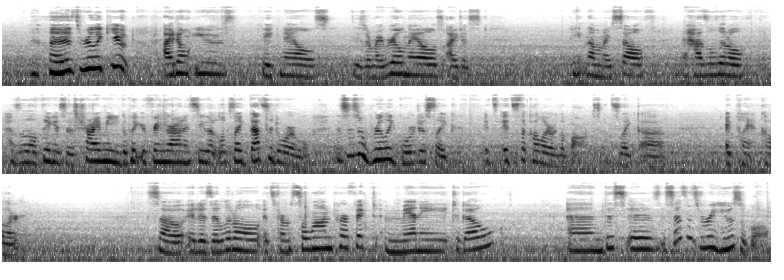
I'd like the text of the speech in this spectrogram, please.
it's really cute. I don't use fake nails. These are my real nails. I just paint them myself. It has a little has a little thing it says try me. You can put your finger on and see what it looks like. That's adorable. This is a really gorgeous like it's it's the color of the box. It's like a eggplant color. So it is a little it's from salon perfect mani to go. And this is it says it's reusable.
